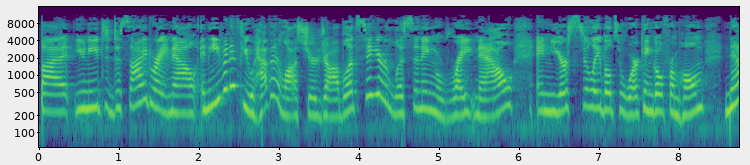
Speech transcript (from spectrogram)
but you need to decide right now. And even if you haven't lost your job, let's say you're listening right now and you're still able to work and go from home. Now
